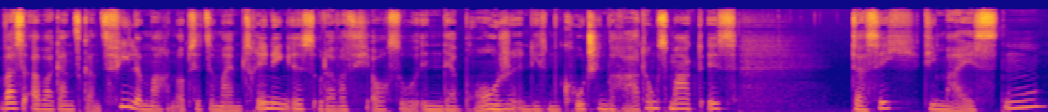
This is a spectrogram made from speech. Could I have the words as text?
Was aber ganz, ganz viele machen, ob es jetzt in meinem Training ist oder was ich auch so in der Branche, in diesem Coaching-Beratungsmarkt ist, dass sich die meisten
